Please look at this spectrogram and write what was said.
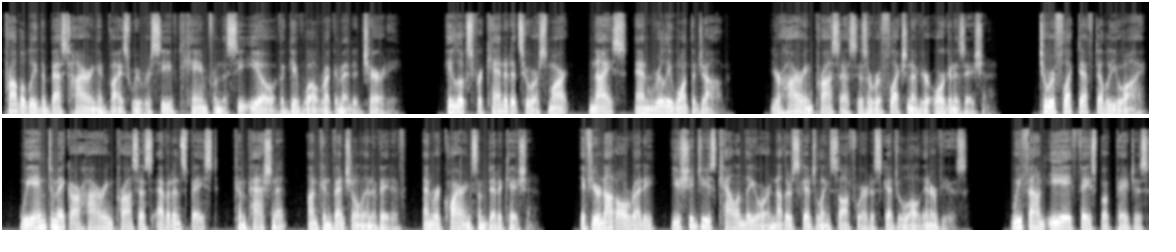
Probably the best hiring advice we received came from the CEO of a GiveWell recommended charity. He looks for candidates who are smart, nice, and really want the job. Your hiring process is a reflection of your organization. To reflect FWI, we aim to make our hiring process evidence based, compassionate, unconventional, innovative, and requiring some dedication. If you're not already, you should use Calendly or another scheduling software to schedule all interviews. We found EA Facebook pages,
